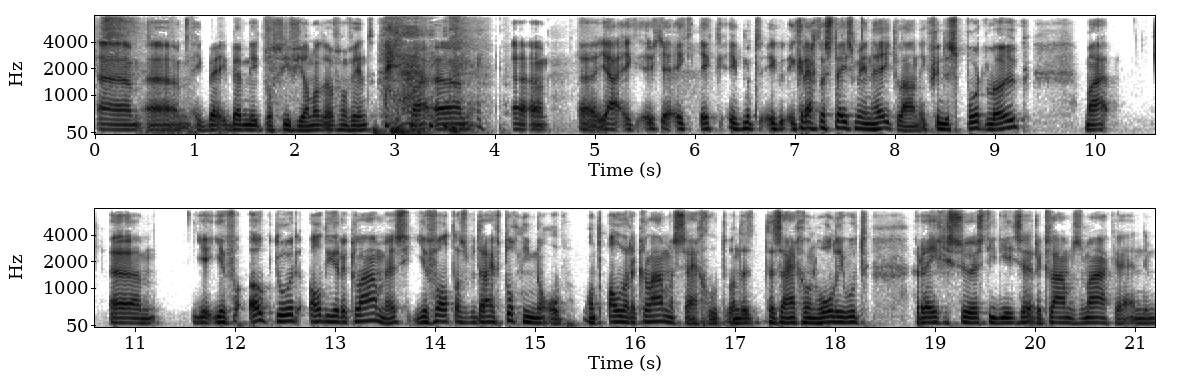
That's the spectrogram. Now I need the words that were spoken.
ehm, ehm, ik, ben, ik ben benieuwd wat Vivianne daarvan vindt. Maar ehm, eh, ja, ik, je, ik, ik, ik, moet, ik, ik krijg er steeds meer een hekel aan. Ik vind de sport leuk, maar ehm, je, je, ook door al die reclames, je valt als bedrijf toch niet meer op. Want alle reclames zijn goed. Want er zijn gewoon Hollywood regisseurs die deze reclames maken. En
